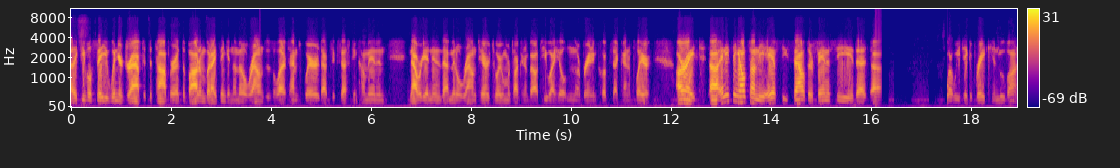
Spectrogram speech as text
I think people say you win your draft at the top or at the bottom, but I think in the middle rounds is a lot of times where that success can come in. And now we're getting into that middle round territory when we're talking about T.Y. Hilton or Brandin Cooks, that kind of player. All right. Uh, anything else on the AFC South or fantasy that uh, before we take a break and move on?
